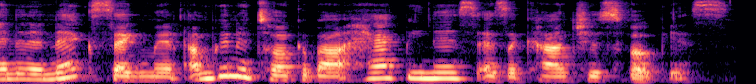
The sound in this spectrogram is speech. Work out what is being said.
And in the next segment, I'm going to talk about happiness as a conscious focus.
